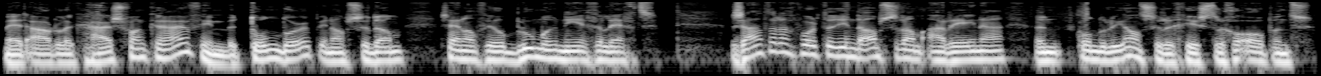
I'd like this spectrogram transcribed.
Bij het ouderlijk huis van Cruijff in Betondorp in Amsterdam zijn al veel bloemen neergelegd. Zaterdag wordt er in de Amsterdam Arena een condoleanceregister geopend.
